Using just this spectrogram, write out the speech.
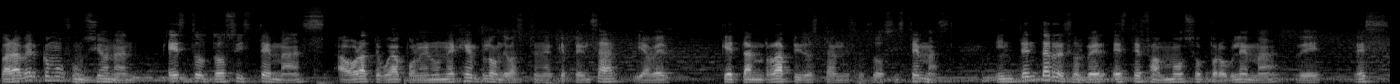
Para ver cómo funcionan estos dos sistemas, ahora te voy a poner un ejemplo donde vas a tener que pensar y a ver qué tan rápido están esos dos sistemas intenta resolver este famoso problema de es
